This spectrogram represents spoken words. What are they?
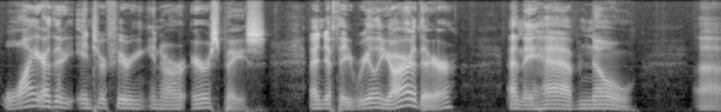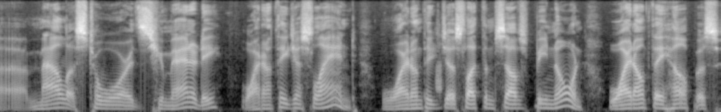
why are they interfering in our airspace? And if they really are there, and they have no uh, malice towards humanity, why don't they just land? Why don't they just let themselves be known? Why don't they help us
